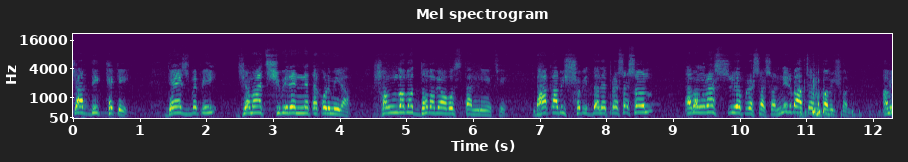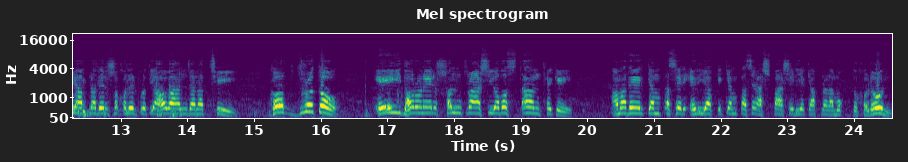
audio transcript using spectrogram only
চারদিক থেকে দেশব্যাপী জামাত শিবিরের নেতাকর্মীরা সংঘবদ্ধভাবে অবস্থান নিয়েছে। ঢাকা বিশ্ববিদ্যালয় প্রশাসন এবং রাষ্ট্রীয় প্রশাসন, নির্বাচন কমিশন। আমি আপনাদের সকলের প্রতি আহ্বান জানাচ্ছি, খুব দ্রুত এই ধরনের সন্ত্রাসী অবস্থান থেকে আমাদের ক্যাম্পাসের এরিয়াকে, ক্যাম্পাসের আশপাশ এরিয়াকে আপনারা মুক্ত করুন।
